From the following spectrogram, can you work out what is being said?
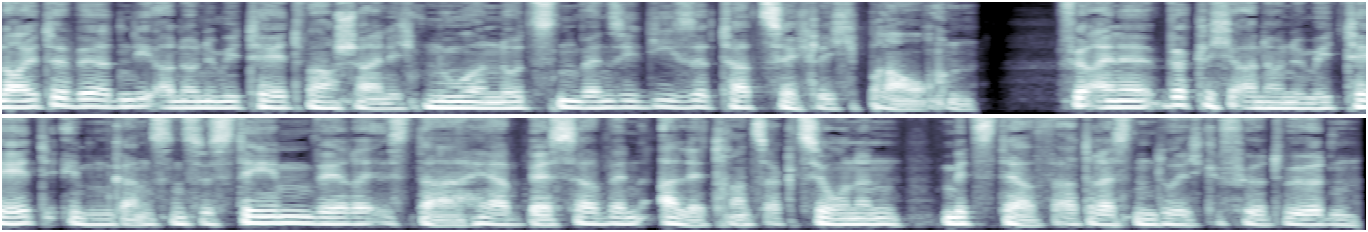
Leute werden die Anonymität wahrscheinlich nur nutzen, wenn sie diese tatsächlich brauchen. Für eine wirkliche Anonymität im ganzen System wäre es daher besser, wenn alle Transaktionen mit Stealth-Adressen durchgeführt würden.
